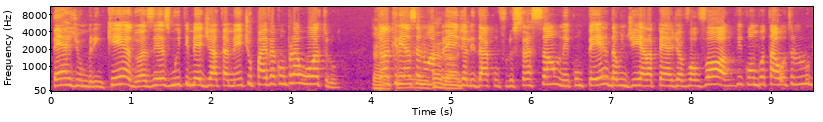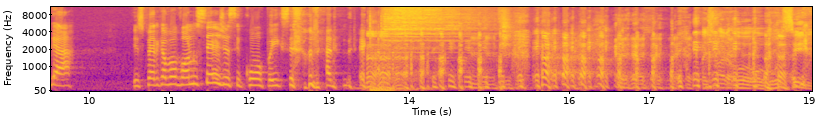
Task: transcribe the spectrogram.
perde um brinquedo, às vezes, muito imediatamente, o pai vai comprar outro. Então, É, a criança é não aprende a lidar com frustração, nem com perda. Um dia ela perde a vovó, não tem como botar outra no lugar. Espero que a vovó não seja esse corpo aí que vocês mandaram entregar. Mas olha, ô, ô, ô, Rocine,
